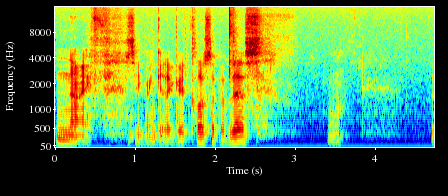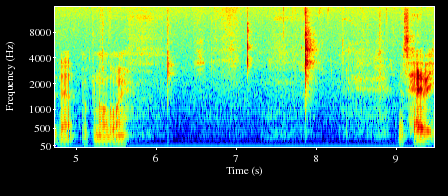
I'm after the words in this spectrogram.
knife. See if I can get a good close-up of this. Hmm. Did that open all the way? It's heavy.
